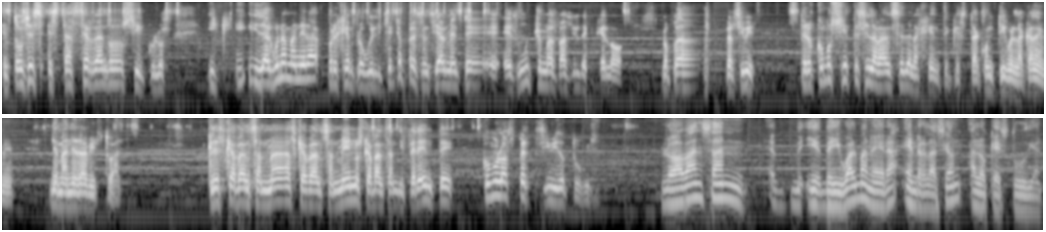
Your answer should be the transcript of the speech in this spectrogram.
Entonces estás cerrando los círculos y, de alguna manera, por ejemplo, Willy, sé que presencialmente es mucho más fácil de que lo, lo puedas percibir, pero ¿cómo sientes el avance de la gente que está contigo en la academia de manera virtual? ¿Crees que avanzan más, que avanzan menos, que avanzan diferente? ¿Cómo lo has percibido tú, Will? Lo avanzan eh, de igual manera en relación a lo que estudian.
